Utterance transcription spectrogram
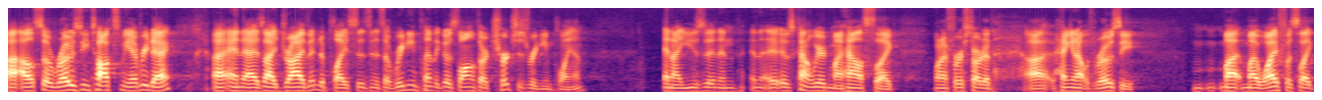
also Rosie talks to me every day, uh, and as I drive into places, and it's a reading plan that goes along with our church's reading plan, and I use it. And, and it was kind of weird in my house, like when I first started uh, hanging out with Rosie my, my wife was like,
